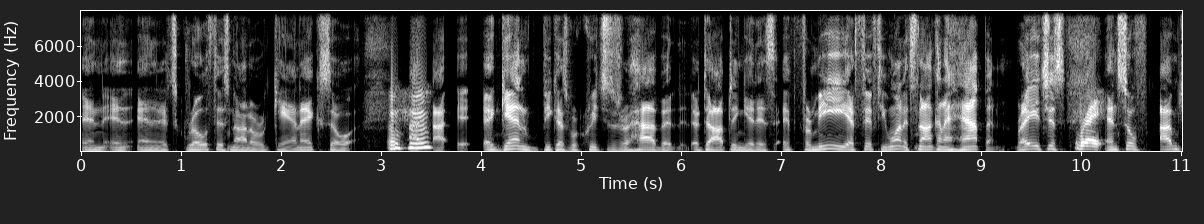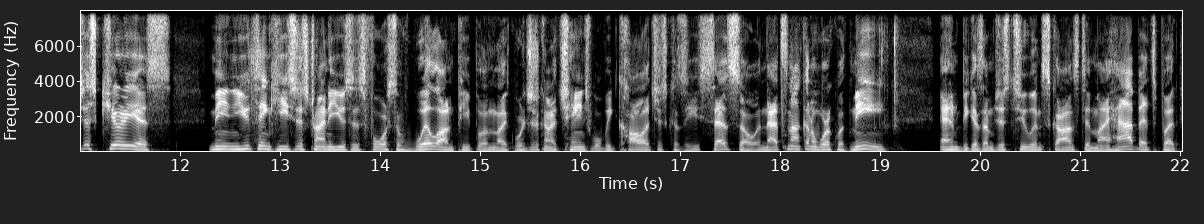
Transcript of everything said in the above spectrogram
and, and and its growth is not organic. So Mhm. I, I, again, because we're creatures of habit, adopting it is for me at 51, it's not going to happen, right? It's just Right. and so i'm just curious. I mean, you think he's just trying to use his force of will on people and like we're just going to change what we call it just because he says so. And that's not going to work with me. And because I'm just too ensconced in my habits. But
